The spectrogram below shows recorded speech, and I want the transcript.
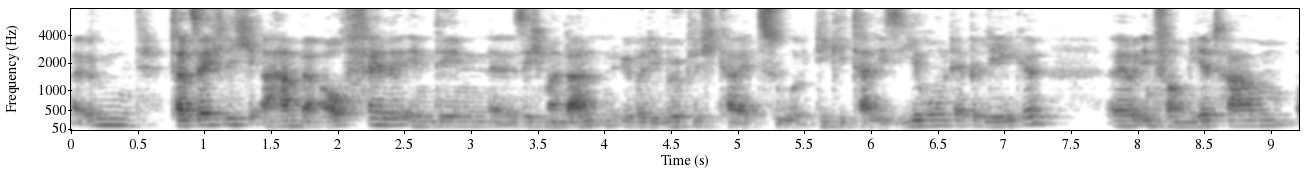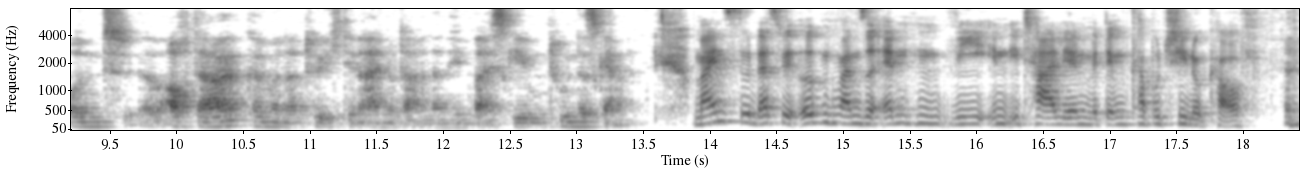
Ähm, tatsächlich haben wir auch Fälle, in denen äh, sich Mandanten über die Möglichkeit zur Digitalisierung der Belege äh, informiert haben. Und äh, auch da können wir natürlich den einen oder anderen Hinweis geben und tun das gerne. Meinst du, dass wir irgendwann so enden wie in Italien mit dem Cappuccino-Kauf?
